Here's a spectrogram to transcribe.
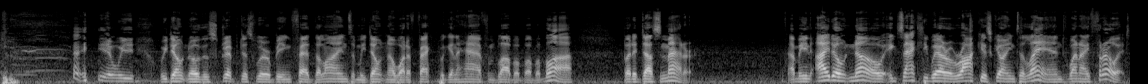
you know, we we don't know the script as we're being fed the lines, and we don't know what effect we're going to have, and blah blah blah blah blah. But it doesn't matter. I mean, I don't know exactly where a rock is going to land when I throw it,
